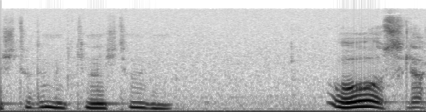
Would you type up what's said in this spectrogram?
etkinleştirdim etkinleştirmedim. Oo silah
